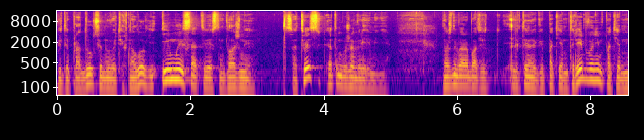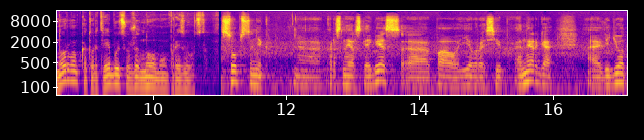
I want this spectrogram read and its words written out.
виды продукции, новые технологии. И мы, соответственно, должны соответствовать этому уже времени. Должны вырабатывать электроэнергию по тем требованиям, по тем нормам, которые требуются уже новому производству. Собственник Красноярской ГЭС, ПАО «Евросиб Энерго» ведет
